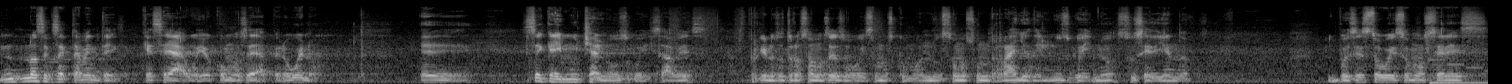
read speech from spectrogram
no sé exactamente qué sea, güey, o cómo sea, pero bueno, eh, sé que hay mucha luz, güey, ¿sabes? Porque nosotros somos eso, güey, somos como luz, somos un rayo de luz, güey, ¿no? Sucediendo. Y pues esto, güey, somos seres,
